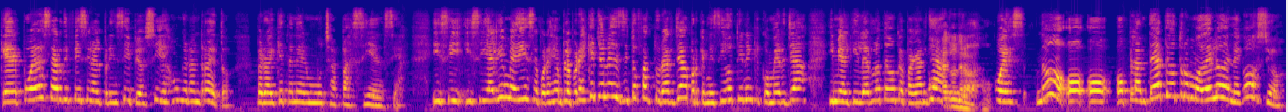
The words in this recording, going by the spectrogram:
Que puede ser difícil al principio, sí, es un gran reto, pero hay que tener mucha paciencia. Y si, y si alguien me dice, por ejemplo, pero es que yo necesito facturar ya porque mis hijos tienen que comer ya y mi alquiler lo tengo que pagar ya. trabajo. Pues no, o, o, o planteate otro modelo de negocio,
